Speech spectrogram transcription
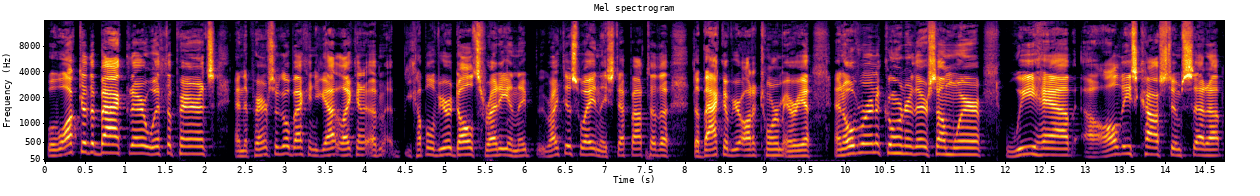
will walk to the back there with the parents parents, and the parents will go back, and you got like a, a, couple of your adults ready, and they right this way, and they step out to the, the back of your auditorium area, and over in a corner there somewhere, we have uh, all these costumes set up,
